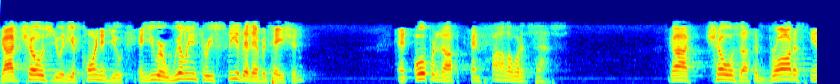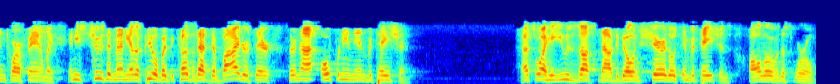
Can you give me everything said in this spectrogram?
God chose you and He appointed you and you were willing to receive that invitation and open it up and follow what it says. God chose us and brought us into our family. And He's choosing many other people, but because of that dividers there, they're not opening the invitation. That's why He uses us now to go and share those invitations all over this world.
